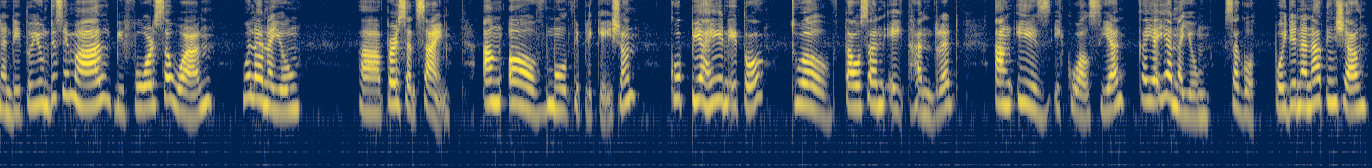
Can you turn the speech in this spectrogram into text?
Nandito yung decimal, before sa 1, wala na yung uh, percent sign. Ang of multiplication, kopyahin ito 12,800. Ang is equals yan, kaya yan na yung sagot. Pwede na natin siyang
